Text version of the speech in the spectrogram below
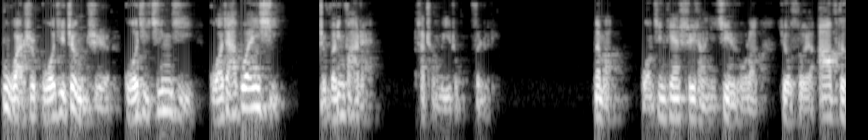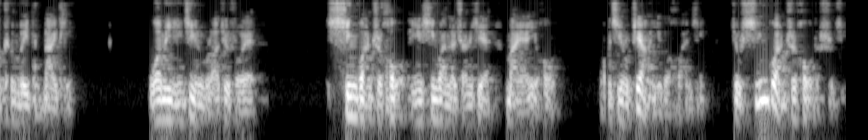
不管是国际政治、国际经济、国家关系，是文明发展，它成为一种分水岭。那么我们今天实际上已经进入了就所谓 After COVID-19，我们已经进入了就所谓新冠之后，因为新冠在全世界蔓延以后。我们进入这样一个环境，就是新冠之后的事情。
